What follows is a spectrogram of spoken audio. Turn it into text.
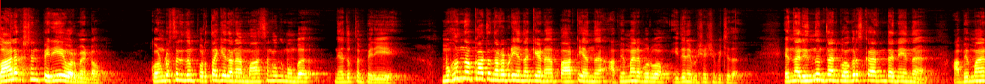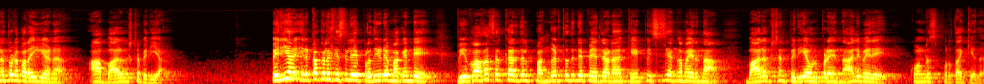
ബാലകൃഷ്ണൻ പെരിയെ ഓർമ്മയുണ്ടോ? കോൺഗ്രസിൽ നിന്നും പുറത്താക്കിയതാണ് മാസങ്ങൾക്ക് മുമ്പ് നേതൃത്വം പെരിയെ മുഖം നോക്കാത്ത നടപടി എന്നൊക്കെയാണ് പാർട്ടി അന്ന് അഭിമാനപൂർവം ഇതിനെ വിശേഷിപ്പിച്ചത്. എന്നാൽ ഇന്നും താൻ കോൺഗ്രസ്കാരൻ തന്നെയെന്ന് അഭിമാനത്തോടെ പറയുകയാണ് ആ ബാലകൃഷ്ണ പെരിയ. പെരിയ ഇരട്ടക്കൊല കേസിലെ പ്രതിയുടെ മകന്റെ വിവാഹ സൽക്കാരത്തിൽ പങ്കെടുത്തതിന്റെ പേരിലാണ് കെ പി സി സി അംഗമായിരുന്ന ബാലകൃഷ്ണൻ പെരിയ ഉൾപ്പെടെ നാല് പേരെ കോൺഗ്രസ് പുറത്താക്കിയത്.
